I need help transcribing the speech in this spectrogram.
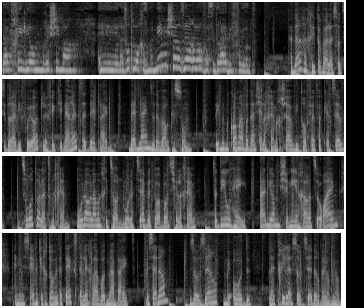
להתחיל יום עם רשימה, אה, לעשות לוח זמנים שעוזר לו וסדרי עדיפויות. הדרך הכי טובה לעשות סדרי עדיפויות, לפי כנרת, זה דדליין. דדליין זה דבר קסום. ואם במקום העבודה שלכם עכשיו יתרופף הקצב, צרו אותו על עצמכם, מול העולם החיצון, מול הצוות או הבוס שלכם, תודיעו, היי, hey, עד יום שני אחר הצהריים, אני מסיימת לכתוב את הטקסט על איך לעבוד מהבית. בסדר? זה עוזר מאוד. להתחיל לעשות סדר ביומיום.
